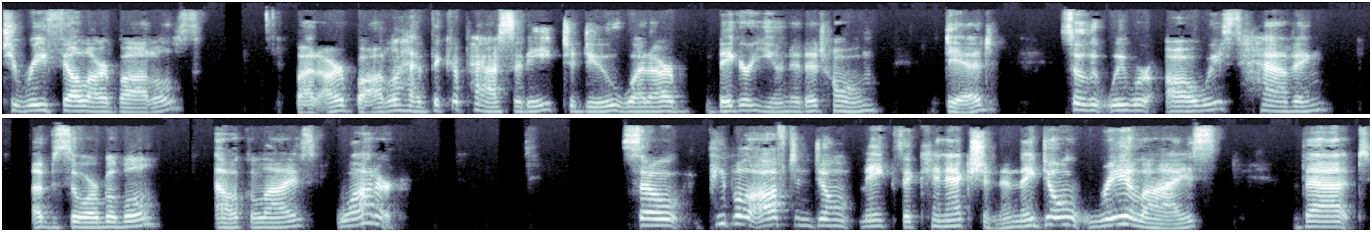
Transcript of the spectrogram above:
to refill our bottles, but our bottle had the capacity to do what our bigger unit at home did, so that we were always having absorbable alkalized water. So people often don't make the connection and they don't realize that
